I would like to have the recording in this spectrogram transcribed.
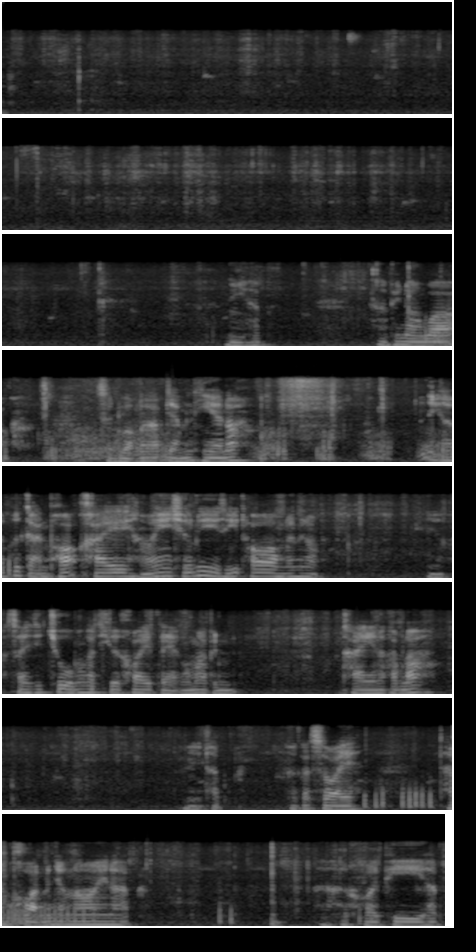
นี่ครับถ้าพี่น้องว่าสะดวกนะครับอย่ามันเฮียเนาะ นี่ครับเพื่อการเพาะไข่หอยเชอรี่สีทองนะพี่น้องนี่ใส่ทิชชู่มันก็จะค่อยๆแตกออกมาเป็นไข่นะครับเนาะนี่ครับ แล้วก็ซอยทำขอดมันอย่างน้อยนะครับค่อยๆพีครับ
